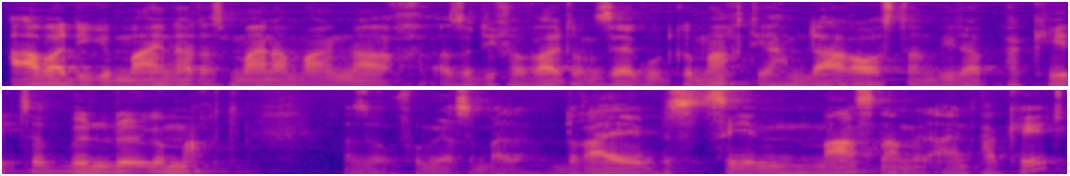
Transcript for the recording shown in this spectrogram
Aber die Gemeinde hat das meiner Meinung nach, also die Verwaltung sehr gut gemacht. Die haben daraus dann wieder Paketebündel gemacht. Also von mir aus immer drei bis zehn Maßnahmen in einem Paket.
